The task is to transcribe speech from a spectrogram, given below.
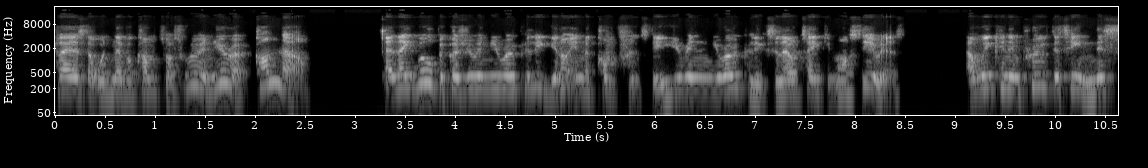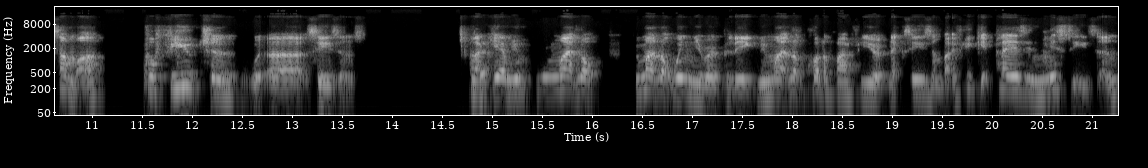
players that would never come to us, we're in Europe. Come now. And they will because you're in Europa League. You're not in the Conference League. You're in Europa League, so they'll take it more serious. And we can improve the team this summer for future uh, seasons. Like, yeah, we, we might not we might not win Europa League. We might not qualify for Europe next season. But if you get players in this season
